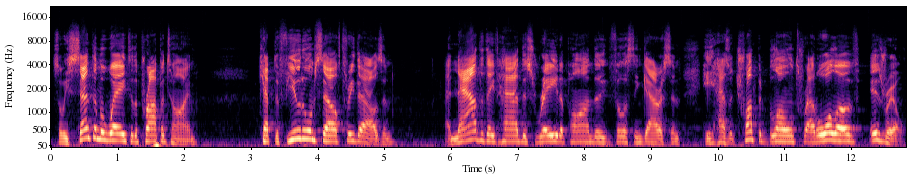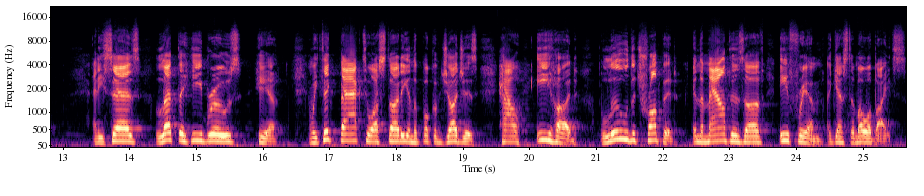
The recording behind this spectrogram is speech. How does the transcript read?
So he sent them away to the proper time, kept a few to himself, 3,000, and now that they've had this raid upon the Philistine garrison, he has a trumpet blown throughout all of Israel. And he says, Let the Hebrews hear. And we think back to our study in the book of Judges, how Ehud blew the trumpet in the mountains of Ephraim against the Moabites.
